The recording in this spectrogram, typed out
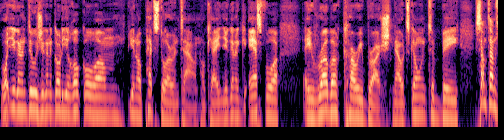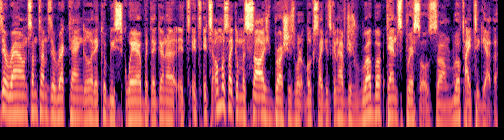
what you're gonna do is you're gonna go to your local um, you know, pet store in town. Okay, you're gonna ask for a rubber curry brush. Now it's going to be sometimes they're round, sometimes they're rectangular. They could be square, but they're gonna it's it's it's almost like a massage brush is what it looks like. It's gonna have just rubber dense bristles, um, real tight together.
